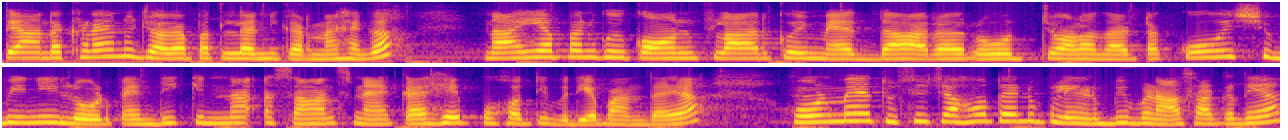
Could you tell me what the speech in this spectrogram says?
ਧਿਆਨ ਰੱਖਣਾ ਇਹਨੂੰ ਜ਼ਿਆਦਾ ਪਤਲਾ ਨਹੀਂ ਕਰਨਾ ਹੈਗਾ। ਨਾ ਹੀ ਆਪਾਂ ਨੂੰ ਕੋਈ ਕੌਰਨਫਲਾਰ ਕੋਈ ਮੈਦਾ ਅਰਾਰੋਟ ਚੌਲਾਂ ਦਾ ਆਟਾ, ਕੁਛ ਵੀ ਨਹੀਂ ਲੋੜ ਪੈਂਦੀ। ਕਿੰਨਾ ਆਸਾਨ ਸਨੈਕ ਹੈ ਇਹ, ਬਹੁਤ ਹੀ ਵਧੀਆ ਬਣਦਾ ਆ। ਹੁਣ ਮੈਂ ਤੁਸੀਂ ਚਾਹੋ ਤਾਂ ਇਹਨੂੰ ਪਲੇਨ ਵੀ ਬਣਾ ਸਕਦੇ ਆ,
